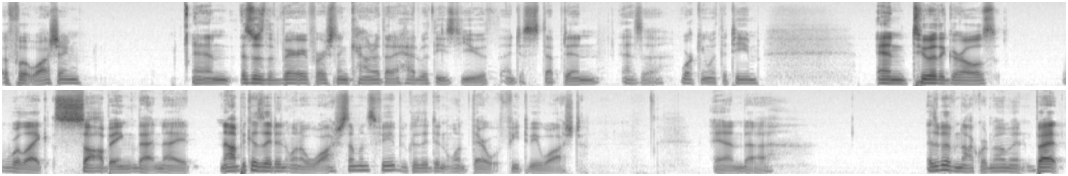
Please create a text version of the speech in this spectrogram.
a foot washing. And this was the very first encounter that I had with these youth. I just stepped in as a working with the team. And two of the girls were like sobbing that night, not because they didn't want to wash someone's feet, because they didn't want their feet to be washed. And uh it was a bit of an awkward moment, but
